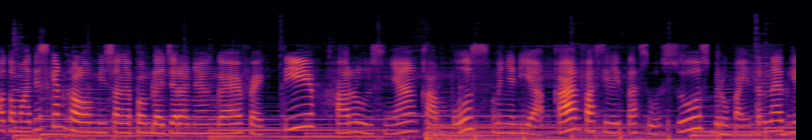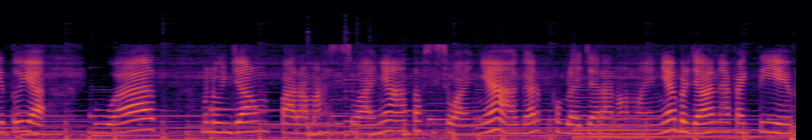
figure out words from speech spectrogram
otomatis kan kalau misalnya pembelajarannya nggak efektif, harusnya kampus menyediakan fasilitas khusus berupa internet gitu ya buat menunjang para mahasiswanya atau siswanya agar pembelajaran online-nya berjalan efektif.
